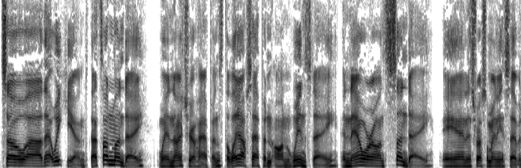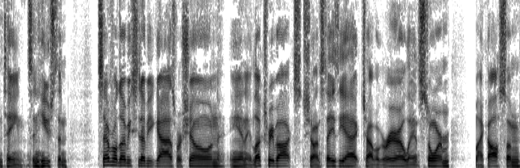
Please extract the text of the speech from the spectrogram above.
So uh, that weekend, that's on Monday when Nitro happens. The layoffs happen on Wednesday, and now we're on Sunday, and it's WrestleMania 17. It's in Houston. Several WCW guys were shown in a luxury box. Shawn Stasiak, Chavo Guerrero, Lance Storm, Mike Awesome,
